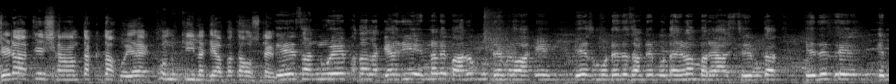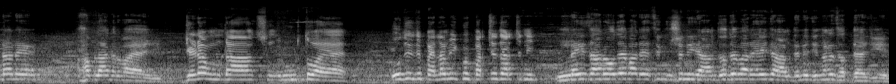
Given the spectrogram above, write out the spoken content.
ਜਿਹੜਾ ਅੱਜ ਇਹ ਸ਼ਾਮ ਤੱਕ ਦਾ ਹੋਇਆ ਹੈ, ਤੁਹਾਨੂੰ ਕੀ ਲੱਗਿਆ ਪਤਾ ਉਸ ਟਾਈਮ ਇਹ ਸਾਨੂੰ ਇਹ ਪਤਾ ਲੱਗਿਆ ਜੀ ਇਹਨਾਂ ਨੇ ਬਾਹਰੋਂ ਮੁੰਡੇ ਮਿਲਵਾ ਕੇ ਇਸ ਮੁੰਡੇ ਤੇ ਸਾਡੇ ਮੁੰਡਾ ਜਿਹੜਾ ਮਰਿਆ ਸੇਵਕ ਇਹਦੇ ਤੇ ਇਹਨਾਂ ਨੇ ਹਮਲਾ ਕਰਵਾਇਆ ਜੀ। ਜਿਹੜਾ ਮੁੰਡਾ ਸੰਗਰੂਰ ਤੋਂ ਆਇਆ ਹੈ, ਉਹਦੇ ਤੇ ਪਹਿਲਾਂ ਵੀ ਕੋਈ ਪਰਚੇ ਦਰਜ ਨਹੀਂ? ਨਹੀਂ ਸਰ ਉਹਦੇ ਬਾਰੇ ਅਸੀਂ ਕੁਝ ਨਹੀਂ ਜਾਣਦੇ ਉਹਦੇ ਬਾਰੇ ਇਹ ਜਾਣਦੇ ਨੇ ਜਿਨ੍ਹਾਂ ਨੇ ਸੱਦਿਆ ਜੀ ਇਹ।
